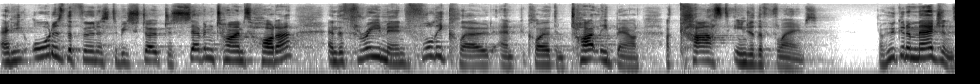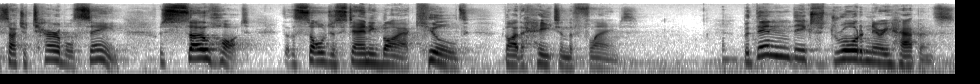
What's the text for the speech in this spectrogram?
And he orders the furnace to be stoked to seven times hotter, and the three men, fully clothed and clothed and tightly bound, are cast into the flames. Now, who can imagine such a terrible scene? It was so hot that the soldiers standing by are killed by the heat and the flames. But then the extraordinary happens,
